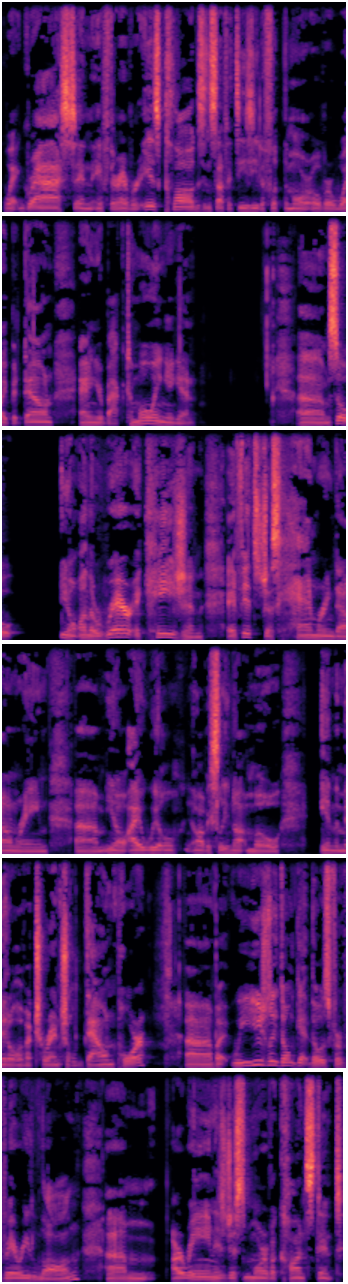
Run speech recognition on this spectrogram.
wet grass and if there ever is clogs and stuff, it's easy to flip the mower over, wipe it down, and you're back to mowing again. Um, so you know, on the rare occasion, if it's just hammering down rain, um, you know, I will obviously not mow in the middle of a torrential downpour. Uh, but we usually don't get those for very long. Um, our rain is just more of a constant,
